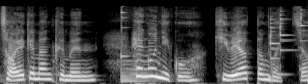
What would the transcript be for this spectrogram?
저에게만큼은 행운이고 기회였던 거 있죠.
